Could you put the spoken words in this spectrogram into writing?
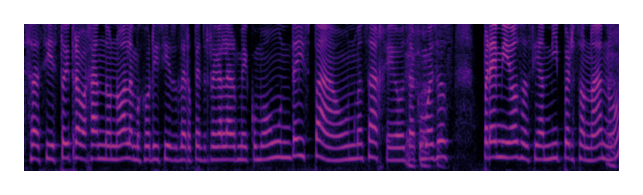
sea, si estoy trabajando, ¿no? A lo mejor si de repente regalarme como un day spa o un masaje, o sea, como esos premios hacia mi persona, ¿no?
